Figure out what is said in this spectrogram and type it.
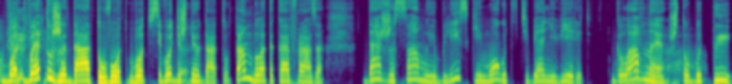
вот в эту же дату, вот, вот в сегодняшнюю дату, там была такая фраза. Даже самые близкие могут в тебя не верить. Главное, чтобы ты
